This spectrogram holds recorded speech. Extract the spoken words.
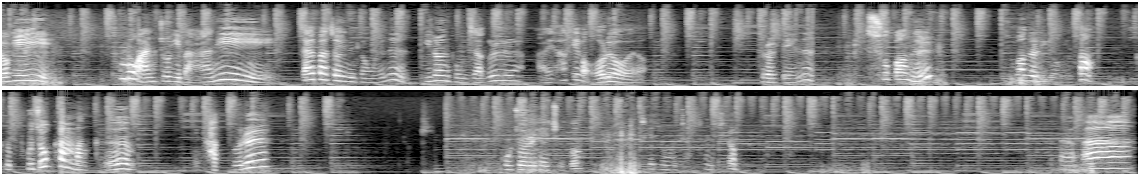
여기 손목 안쪽이 많이 짧아져 있는 경우에는 이런 동작을 아예 하기가 어려워요. 그럴 때에는 수건을 수건을 이용해서 그 부족한 만큼 각도를 이렇게 보조를 해주고 체중을 천천히 실어봅니다. 하다가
